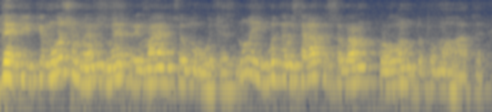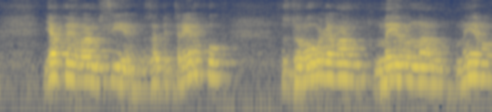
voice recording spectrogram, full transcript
де тільки можемо, ми, ми приймаємо в цьому участь. Ну і будемо старатися вам кругом допомагати. Дякую вам всі за підтримку. Здоров'я вам, миру нам, миру,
